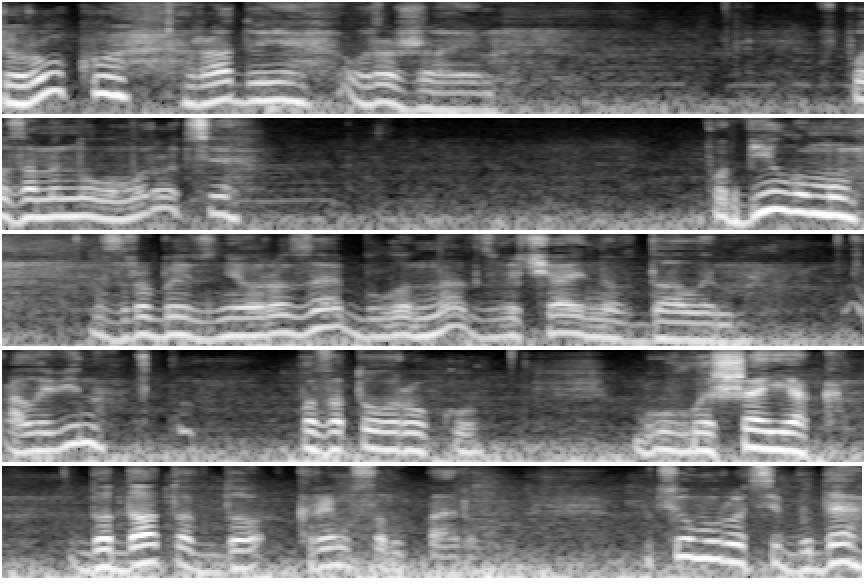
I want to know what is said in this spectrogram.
щороку радує урожаєм. В позаминулому році по білому зробив з нього розе, було надзвичайно вдалим. Але він поза того року був лише як додаток до Crimson Pearl. У цьому році буде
